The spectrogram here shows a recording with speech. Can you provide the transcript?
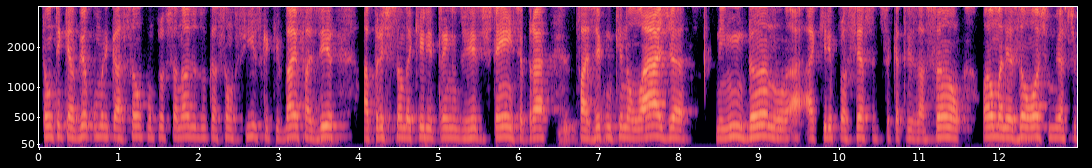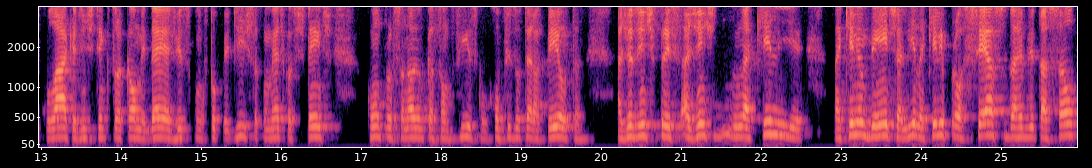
então tem que haver comunicação com o profissional de educação física que vai fazer a precisão daquele treino de resistência para fazer com que não haja nenhum dano àquele processo de cicatrização, ou é uma lesão osteoarticular que a gente tem que trocar uma ideia, às vezes com ortopedista, com médico assistente, com o profissional de educação física, com o fisioterapeuta. Às vezes a gente, a gente naquele, naquele ambiente ali, naquele processo da reabilitação,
